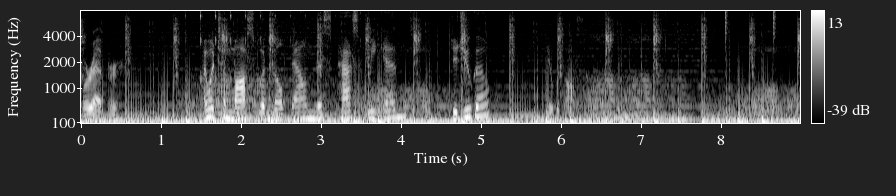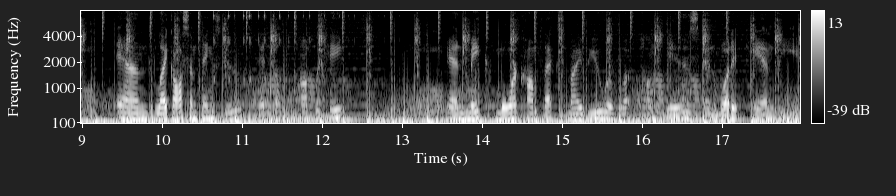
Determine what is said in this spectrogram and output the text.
forever. I went to Mosswood Meltdown this past weekend. Did you go? It was awesome. And like awesome things do, it helped complicate and make more complex my view of what punk is and what it can be.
